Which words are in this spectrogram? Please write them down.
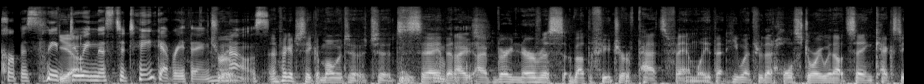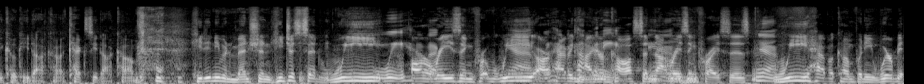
purposely Yeah. doing this to tank everything. True. Who knows? And if I could just take a moment to, to, to say Oh, that gosh. I, I'm very nervous about the future of Pat's family, that he went through that whole story without saying kexicookie.com. Kexi.com. he didn't even mention, he just said, we, We are a- raising, pr- we Yeah, are have a having higher costs and not raising prices. Yeah. We have a company. We're, bi-"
